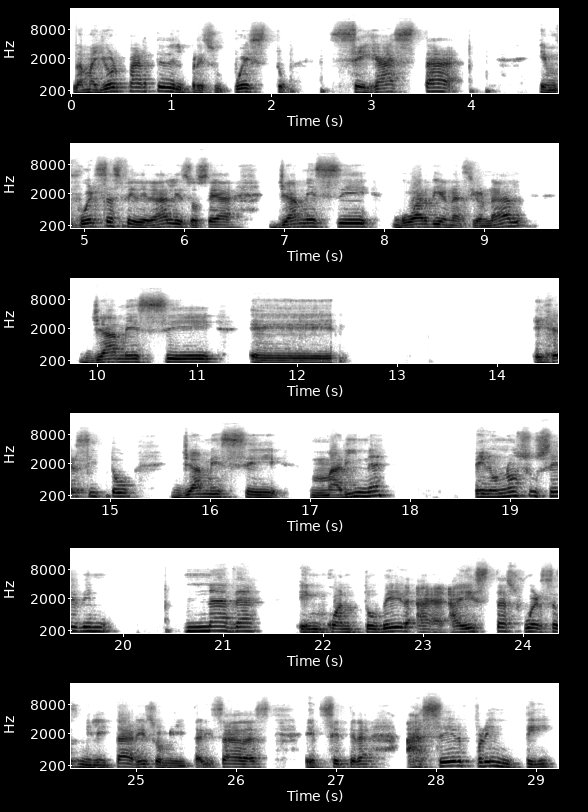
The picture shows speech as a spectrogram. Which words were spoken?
La mayor parte del presupuesto se gasta en fuerzas federales, o sea, llámese Guardia Nacional, llámese eh, Ejército, llámese Marina, pero no suceden nada en cuanto ver a, estas fuerzas militares o militarizadas, etcétera, hacer frente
